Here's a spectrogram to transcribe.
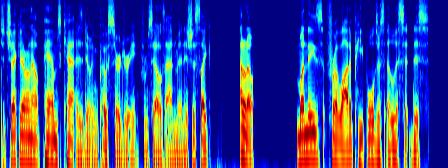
to check in on how Pam's cat is doing post surgery from sales admin. It's just like I don't know. Mondays for a lot of people just elicit this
